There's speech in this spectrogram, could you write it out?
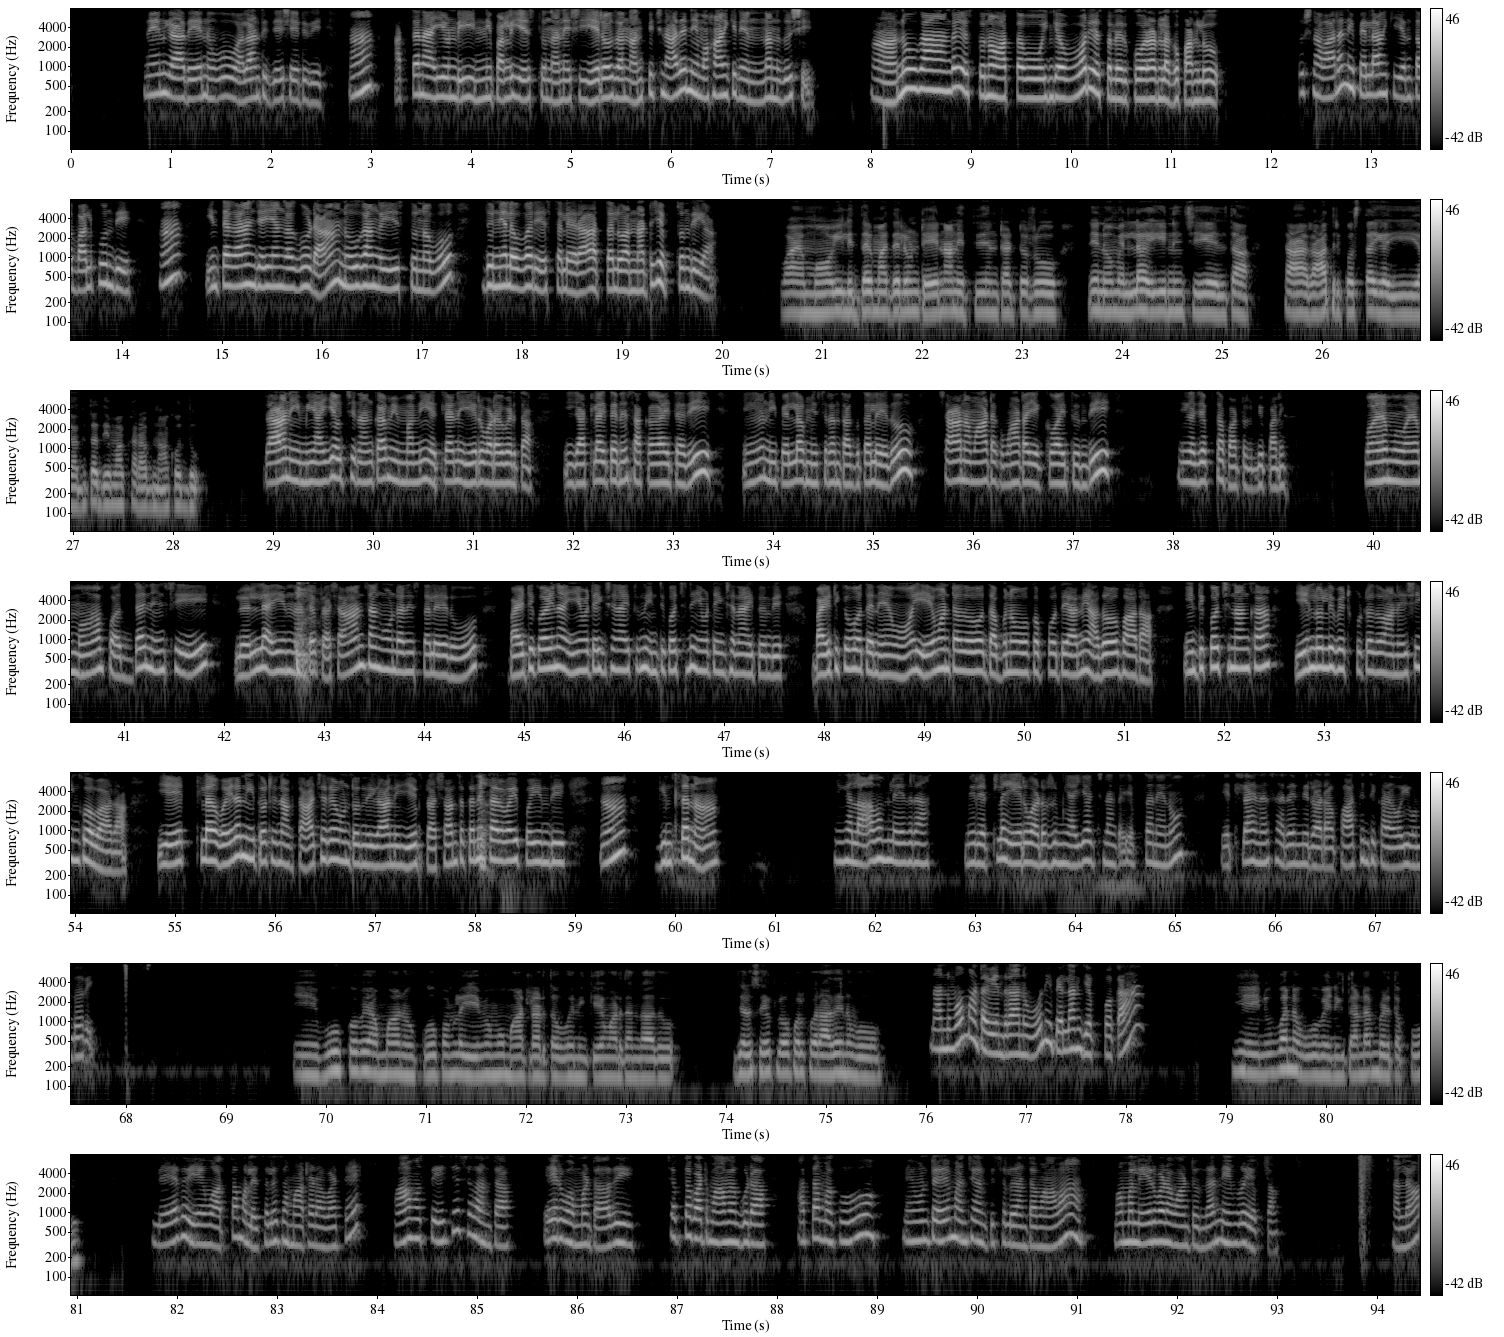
నేను కాదే నువ్వు అలాంటి చేసేటిది అత్తన అయ్యుండి ఇన్ని పనులు చేస్తున్నా అనేసి ఏ రోజు అని అనిపించినాదే నీ మొహానికి నేను నన్ను చూసి. నువ్వు చేస్తున్నావు అత్తవు. ఇంకెవ్వరు చేస్తలేరు కూరళ్ళకు పనులు. చూసినవారా నీ పిల్లానికి ఎంత బలుపు ఉంది. ఇంతగానం చేయంగా కూడా నువ్వు గాంగా చేస్తున్నావు దునియాలో ఎవ్వరు చేస్తలేరా అత్తలు అన్నట్టు చెప్తుంది ఇక వాయమ్మో వీళ్ళిద్దరి మధ్యలో ఉంటే నా నెత్తి తింటట్టుర్రు. నేను మెల్ల ఈ నుంచి వెళ్తా. రాత్రికి వస్తా ఇక ఈ అంతా దిమాగ్ ఖరాబ్ నాకొద్దు. రాని మీ అయ్య వచ్చినాక మిమ్మల్ని ఎట్లయినా ఏరు పడబెడతా ఇక అట్లయితేనే చక్కగా అవుతుంది నీ పిల్ల మిశ్రం తగ్గుతలేదు. చాలా మాటకు మాట ఎక్కువ అవుతుంది ఇక చెప్తా పట్టదు పని. వయమ్మ వయమ్మ పొద్దు నుంచి లొల్లి అయ్యిందంటే ప్రశాంతంగా ఉండనిస్తలేదు. బయటికి పోయినా ఏమి టెన్షన్ అవుతుంది? ఇంటికి వచ్చినా ఏమి టెన్షన్ అవుతుంది? బయటికి పోతేనేమో ఏమంటుందో దెబ్బన పోకపోతే అని అదో బాధ. ఇంటికి వచ్చినాక ఏం లొల్లి పెట్టుకుంటుందో అనేసి ఇంకో బాధ. ఎట్లా పోయినా నీతోటి నాకు టార్చరే ఉంటుంది కానీ ఏ ప్రశాంతతనే కరువైపోయింది. ఆ? గింట్లనా? ఇంకా లాభం లేదురా. మీరు ఎట్లా ఏరు అడరు మీ అయ్యి వచ్చినాక చెప్తా నేను. ఎట్లా అయినా సరే మీరు ఆడ పాతింటి కడవై ఉండరు ఏ ఊకోవే అమ్మా నువ్వు కోపంలో ఏమేమో మాట్లాడతావు నీకేం అర్థం కాదు. జరసేపు లోపలికి రాదే నువ్వు. నన్ను మాట ఏంద్రా నువ్వు నీ పిల్లని చెప్పుకోక? ఏ నువ్వన్న ఊవే నీకు దండం పెడతాపు లేదు ఏమో అత్తమ్మ లెసలేస మాట్లాడబట్టే మామ వస్తే ఏం చేస్తుందంట? ఏరు అమ్మంట అది చెప్తా పాటు మామ కూడా. అత్తమ్మకు మేముంటే మంచిగా అనిపిస్తలేదంట మామ. మమ్మల్ని ఏరవడం అంటుందని నేను కూడా చెప్తా. హలో?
